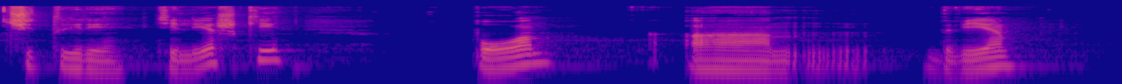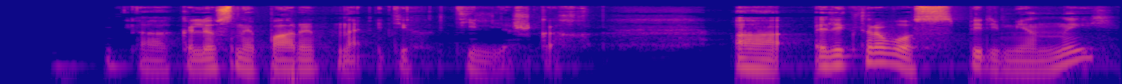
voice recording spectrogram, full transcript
4 а, тележки по а, 2 а, колесные пары на этих тележках. А электровоз переменный,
